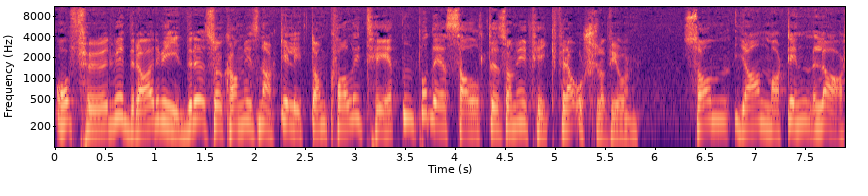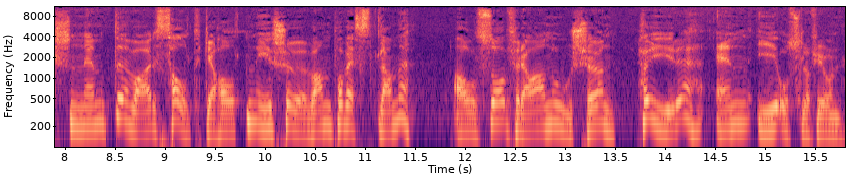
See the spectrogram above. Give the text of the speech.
Og før vi drar videre, så kan vi snakke litt om kvaliteten på det saltet som vi fikk fra Oslofjorden. Som Jan Martin Larsen nevnte, var saltgehalten i sjøvann på Vestlandet, altså fra Nordsjøen, høyere enn i Oslofjorden.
